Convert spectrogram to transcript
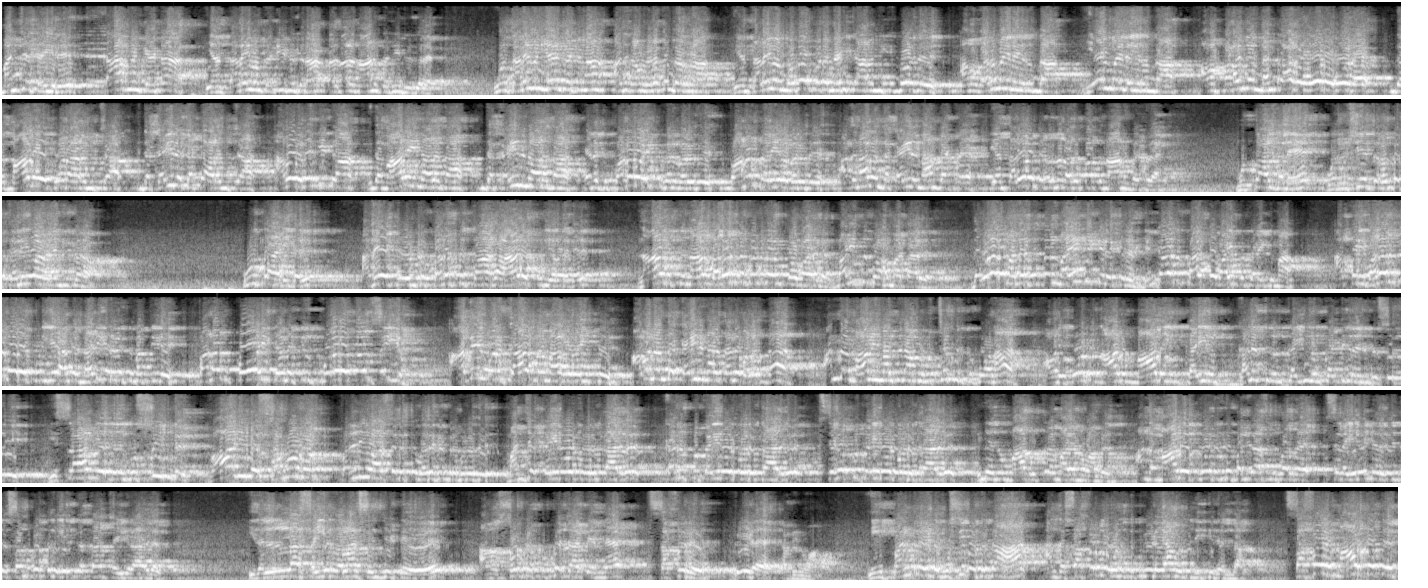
மஞ்சள் கயிறு. காரணம் கேட்டா என் தலைவன் கட்டிட்டு இருக்கிறான். அதனால நானும் கட்டிட்டு இருக்கிறேன். உன் தலைவன் ஏன் கட்டினா? அதுக்கு அவன் விளக்கம் தர்றான் என் தலைவன் முதல் கூட நடிக்க ஆரம்பிக்கும் போது அவன் வறுமையில இருந்தான் ஏழ்மையில இருந்தா அவன் படங்கள் நன்றாக ஓட ஓட இந்த மாலையை போட ஆரம்பிச்சா இந்த கயிறை கட்ட ஆரம்பிச்சா அவன் விளங்கிட்டான் இந்த மாலையினாலதான் இந்த கயிறுனாலதான் எனக்கு பட வாய்ப்புகள் வருது பணம் நிறைய வருது. அதனால அந்த கயிறை நான் கட்டுறேன். என் தலைவன் கட்டுறதால அதை பார்த்து நானும் கட்டுறேன். முட்டாள்களே ஒரு விஷயத்தை ரொம்ப தெளிவா விளங்கிக்கிறோம் கூத்தாடிகள் அதே போன்று பணத்துக்காக ஆளக்கூடியவர்கள் நாளுக்கு நாள் வளர்ந்து கொண்டுதான் போவார்கள் மடிந்து போக மாட்டார்கள். இந்த உலகம் அதற்குத்தான் மயங்கி கிடக்கிறது. எங்காவது பார்க்க வாய்ப்பு கிடைக்குமா? அப்படி வளர்ந்து வரக்கூடிய அந்த நடிகர்களுக்கு மத்தியிலே பணம் கோடி கணக்கில் புரளத்தான் செய்யும். அதை ஒரு காரணமாக வைத்து அவன் அந்த கையினால் தானே வளர்ந்தான். அந்த மாலை தானே அவன் உச்சத்திற்கு போனான். அவனை போட்டு நாடும் மாலையும் கயிறும் கழுத்திலும் கையிலும் கட்டுகிறேன் என்று சொல்லி இஸ்லாமியர்கள் முஸ்லிம்கள் வாலிப சமூகம் பள்ளி வருகிறார்கள் சிகப்பு கயிறோடு வருகிறார்கள் இன்னும் மா உத்தர மாறுவாங்க அந்த மாலையை போட்டுக்கிட்டு பள்ளிவாசலுக்கு வர்ற சில இளைஞர்கள் இந்த சமூகத்தில் இருக்கத்தான் செய்கிறார்கள். இதெல்லாம் செய்யறதெல்லாம் செஞ்சுட்டு அவன் சொல்ற குற்றச்சாட்டு என்ன? சஃபரு பீட அப்படின்வான் நீ பண்ற இந்த முசீபத்து தான் அந்த சஃபர்ல உனக்கு பீடையா வந்து நிக்குது எல்லாம் சஃபர் மார்க்கத்தை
